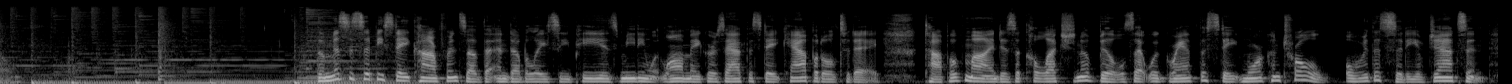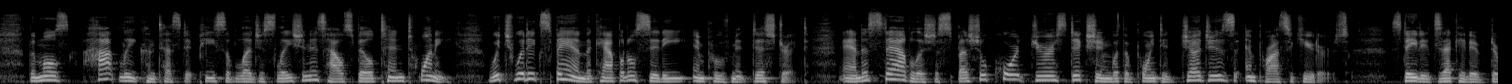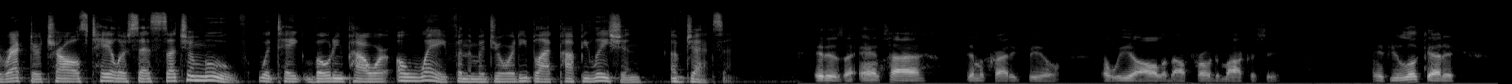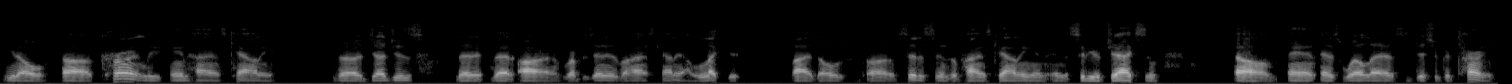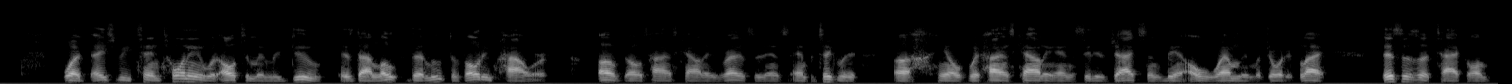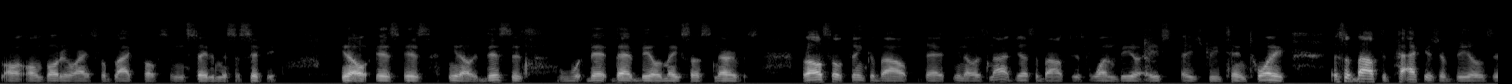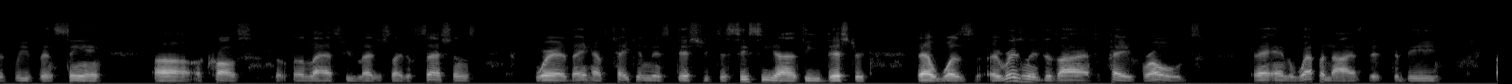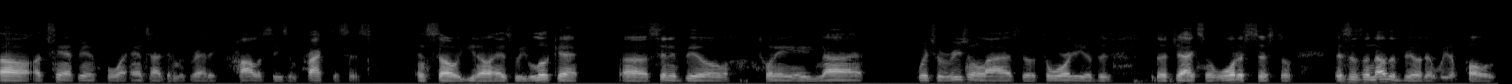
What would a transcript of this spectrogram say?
The Mississippi State Conference of the NAACP is meeting with lawmakers at the state capitol today. Top of mind is a collection of bills that would grant the state more control over the city of Jackson. The most hotly contested piece of legislation is House Bill 1020, which would expand the capital city improvement district and establish a special court jurisdiction with appointed judges and prosecutors. State Executive Director Charles Taylor says such a move would take voting power away from the majority black population of Jackson. It is an anti democratic bill, and we are all about pro democracy. If you look at it, you know, uh, currently in Hinds County, the judges that that are representative of Hinds County are elected by those uh, citizens of Hinds County and, and the city of Jackson, um, and as well as the district attorney. What HB 1020 would ultimately do is dilute, dilute the voting power of those Hinds County residents, and particularly, uh, you know, with Hinds County and the city of Jackson being overwhelmingly majority black, this is an attack on, on, on voting rights for black folks in the state of Mississippi. You know, is is you know this is that that bill makes us nervous. But also think about that. You know, it's not just about this one bill, H HB 1020. It's about the package of bills that we've been seeing uh, across the, the last few legislative sessions, where they have taken this district, the CCID district, that was originally designed to pave roads and weaponized it to be uh, a champion for anti-democratic policies and practices. And so, you know, as we look at uh, Senate Bill 2889, which will regionalize the authority of the, the Jackson water system, this is another bill that we oppose.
